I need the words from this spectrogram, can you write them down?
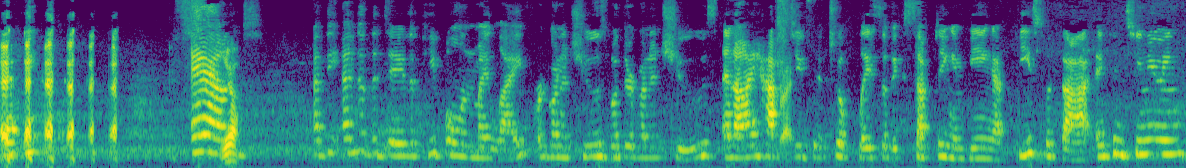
and Yeah. At the end of the day, the people in my life are going to choose what they're going to choose, and I have Right. to get to a place of accepting and being at peace with that, and continuing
